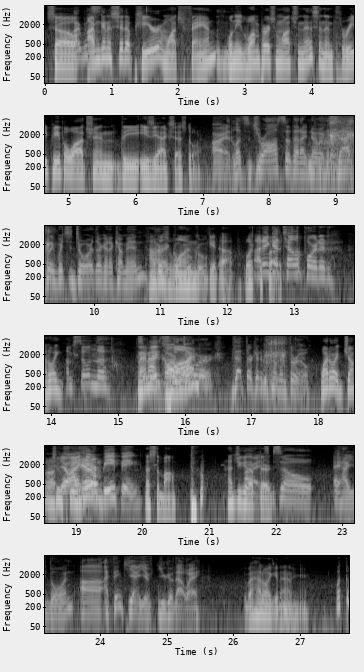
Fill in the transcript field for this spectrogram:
So I would I'm gonna sit up here and watch fan. Mm-hmm. We'll need one person watching this, and then three people watching the easy access door. All right, let's draw so that I know exactly which door they're gonna come in. How All does right, cool, cool, one cool. get up? What I the didn't get teleported. How do I? I'm still in the. Can I not climb? work. That they're gonna be coming through. Why do I jump Uh, two Yo, feet? I hear hear 'em. beeping. That's the bomb. How'd you get All up right, there? So, hey, how you doing? Uh, I think yeah, you you go that way. But how do I get out of here? What the?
